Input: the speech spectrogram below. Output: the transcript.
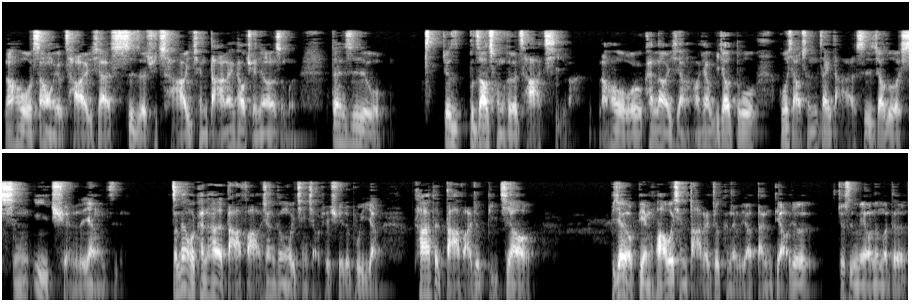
然后我上网有查一下，试着去查以前打那套拳叫做什么，但是我就是不知道从何查起嘛。然后我有看到一项好像比较多国小生在打的是叫做形意拳的样子。那但我看他的打法好像跟我以前小学学的不一样，他的打法就比较比较有变化。我以前打的就可能比较单调，就就是没有那么的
